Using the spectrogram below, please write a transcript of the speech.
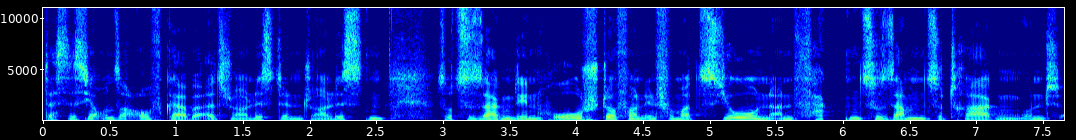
das ist ja unsere Aufgabe als Journalistinnen und Journalisten, sozusagen den Rohstoff von Informationen an Fakten zusammenzutragen und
